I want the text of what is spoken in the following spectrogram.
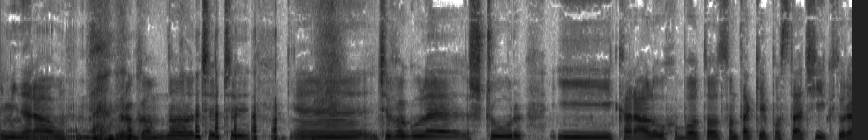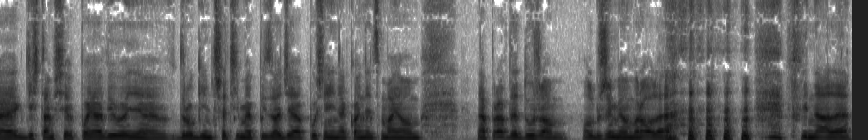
I minerału drugą. No, czy, czy, e, czy w ogóle szczur i karaluch, bo to są takie postaci, które gdzieś tam się pojawiły, nie wiem, w drugim, trzecim epizodzie, a później na koniec mają naprawdę dużą, olbrzymią rolę w finale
